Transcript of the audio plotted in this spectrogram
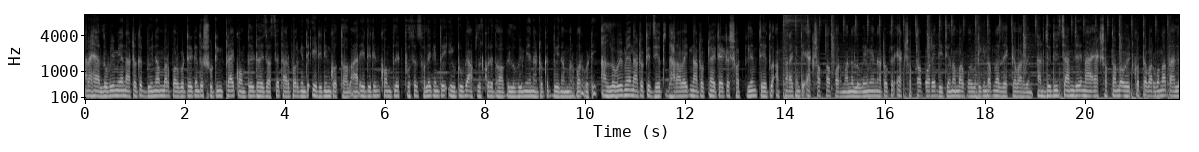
আর হ্যাঁ লোভি মেয়ে নাটকের দুই নম্বর পর্বটির কিন্তু শুটিং প্রায় কমপ্লিট হয়ে যাচ্ছে, তারপর কিন্তু এডিটিং করতে হবে। আর এডিটিং কমপ্লিট প্রসেস হলে কিন্তু ইউটিউবে আপলোড করে দেওয়া হবে লোভি মেয়ে নাটকের দুই নম্বর পর্বটি। আর লোভি মেয়ে নাটকটি যেহেতু ধারাবাহিক নাটক না, এটা একটা শর্ট ফিল্ম যেহেতু আপনারা কিন্তু এক সপ্তাহ পর মানে লোভি মেয়ে নাটকের এক সপ্তাহ পরে দ্বিতীয় নম্বর পর্বটি কিন্তু আপনারা দেখতে পারবেন। আর যদি চান যে না, এক সপ্তাহ আমরা ওয়েট করতে পারব না, তাহলে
